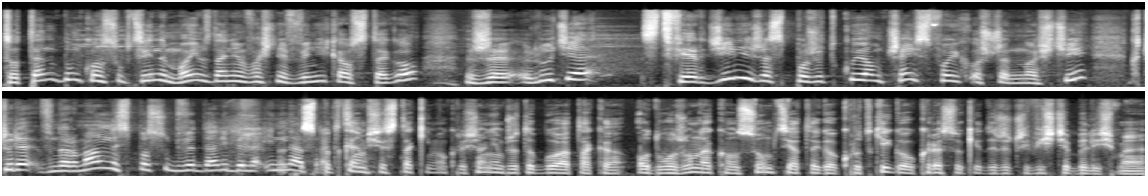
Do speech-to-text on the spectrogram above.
to ten boom konsumpcyjny moim zdaniem właśnie wynikał z tego, że ludzie stwierdzili, że spożytkują część swoich oszczędności, które w normalny sposób wydaliby na inne atrakcje. Spotkałem się z takim określeniem, że to była taka odłożona konsumpcja tego krótkiego okresu, kiedy rzeczywiście byliśmy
